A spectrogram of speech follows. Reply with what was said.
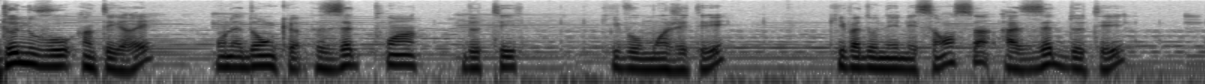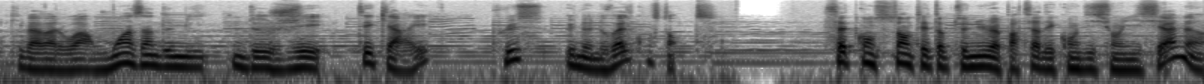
de nouveau intégrer. On a donc z point de t vaut moins gt, qui va donner naissance à z de t, qui va valoir moins 1,5 de gt carré plus une nouvelle constante. Cette constante est obtenue à partir des conditions initiales.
